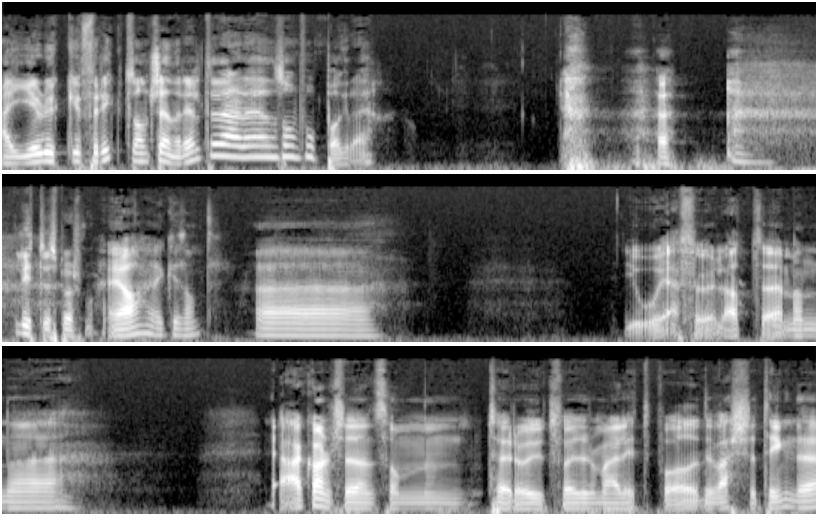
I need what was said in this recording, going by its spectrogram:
Eier du ikke frykt sånn generelt, eller er det en sånn fotballgreie? Lyttespørsmål. Ja, ikke sant. Uh, jo, jeg føler at uh, Men uh, jeg er kanskje den som tør å utfordre meg litt på diverse ting. Det,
